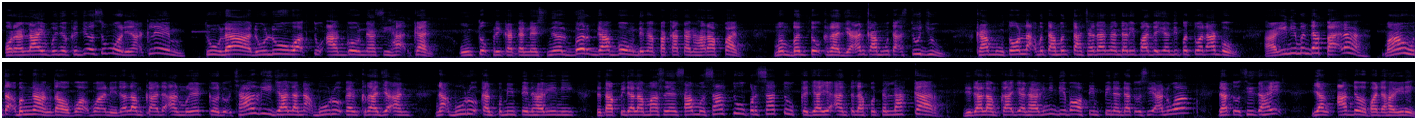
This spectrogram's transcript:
Orang lain punya kerja semua dia nak claim. Itulah dulu waktu Agong nasihatkan untuk Perikatan Nasional bergabung dengan Pakatan Harapan membentuk kerajaan kamu tak setuju. Kamu tolak mentah-mentah cadangan daripada yang di-Pertuan Agong. Hari ni mendapatlah. Mau tak bengang tau buat-buat ni. Dalam keadaan mereka duk cari jalan nak burukkan kerajaan. Nak burukkan pemimpin hari ni. Tetapi dalam masa yang sama, satu persatu kejayaan telah pun terlakar. Di dalam kerajaan hari ni di bawah pimpinan Datuk Seri Anwar, Datuk Seri Zahid yang ada pada hari ni.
